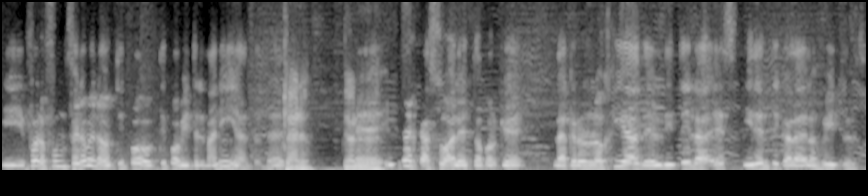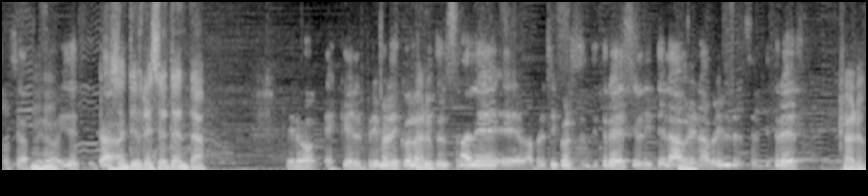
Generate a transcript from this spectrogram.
y bueno, fue un fenómeno tipo, tipo Beatlemanía, ¿entendés? Claro, claro. Eh, y no es casual esto, porque la cronología del Ditela es idéntica a la de los Beatles, o sea, pero Ujú. idéntica. 63-70. Pero es que el primer disco de los Claro. Beatles sale eh, a principios del 63 y el Ditela abre en abril del 63. Claro.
